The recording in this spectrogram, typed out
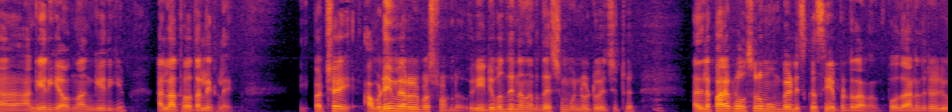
അംഗീകരിക്കാവുന്ന അംഗീകരിക്കും. അല്ലാത്തവ തള്ളിക്കളയും. പക്ഷേ അവിടെയും വേറൊരു പ്രശ്നമുണ്ട്. ഒരു ഇരുപതിന്റെ നിർദ്ദേശം മുന്നോട്ട് വെച്ചിട്ട് അതിലെ പല ക്ലോസുകളും മുമ്പേ ഡിസ്കസ് ചെയ്യപ്പെട്ടതാണ്. ഇപ്പോൾ ഉദാഹരണത്തിന് ഒരു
